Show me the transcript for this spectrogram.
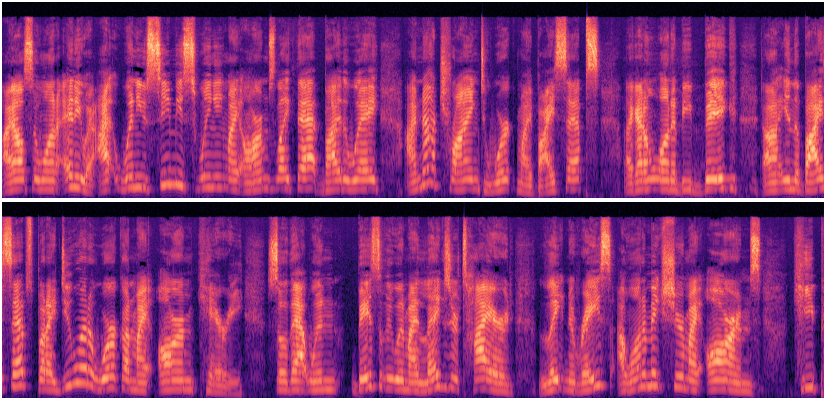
I also want, to anyway, I, when you see me swinging my arms like that, by the way, I'm not trying to work my biceps. Like I don't want to be big uh, in the biceps, but I do want to work on my arm carry so that when basically when my legs are tired late in a race, I want to make sure my arms keep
